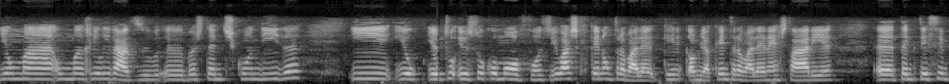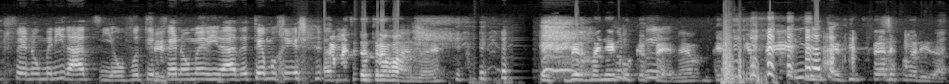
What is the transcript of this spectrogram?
e uma, uma realidade uh, bastante escondida. E eu, eu, tô, eu sou como o Afonso, eu acho que quem não trabalha, quem, ou melhor, quem trabalha nesta área uh, tem que ter sempre fé na humanidade. E eu vou ter Sim. fé na humanidade até morrer. É mais do trabalho, não é? Tens que beber de manhã Porque... com o café, não é? Um bocadinho de café e um bocadinho de fé na humanidade.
